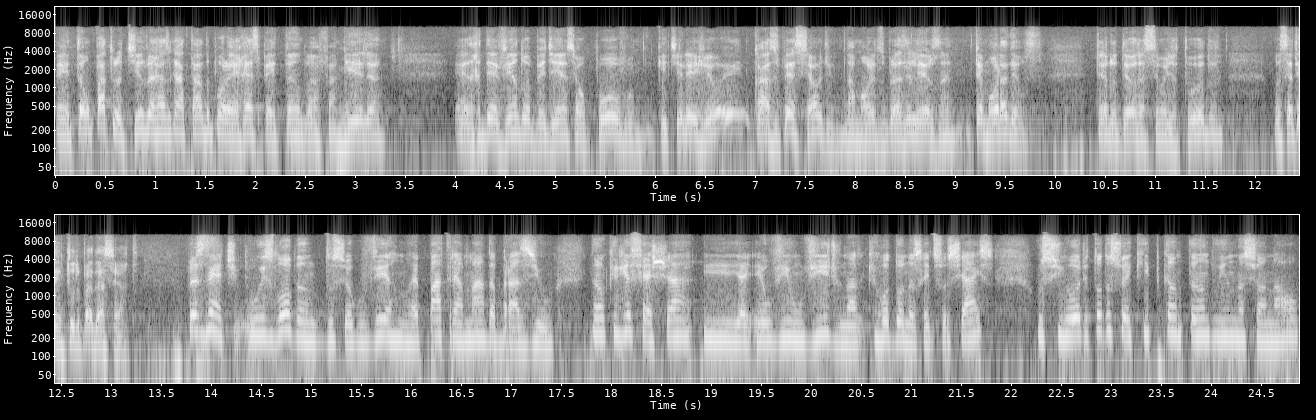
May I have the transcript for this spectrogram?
Então o patriotismo é resgatado por aí, respeitando a família, é, devendo obediência ao povo que te elegeu, e em caso especial de, da maioria dos brasileiros, né? Temor a Deus. Tendo Deus acima de tudo, você tem tudo para dar certo. Presidente, o slogan do seu governo é Pátria Amada Brasil. Então eu queria fechar e eu vi um vídeo na, que rodou nas redes sociais, o senhor e toda a sua equipe cantando o hino nacional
